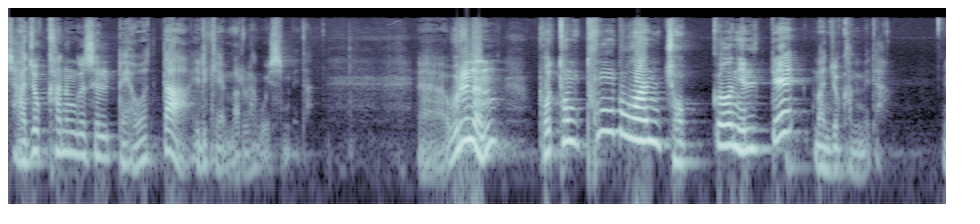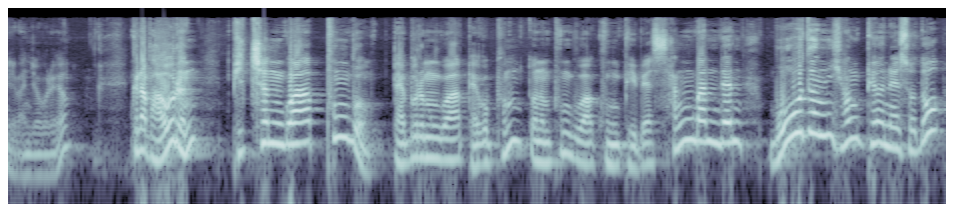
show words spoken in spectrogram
자족하는 것을 배웠다 이렇게 말을 하고 있습니다. 아, 우리는 보통 풍부한 조건일 때 만족합니다. 일반적으로요. 그러나 바울은 비천과 풍부, 배부름과 배고픔 또는 풍부와 궁핍에 상반된 모든 형편에서도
